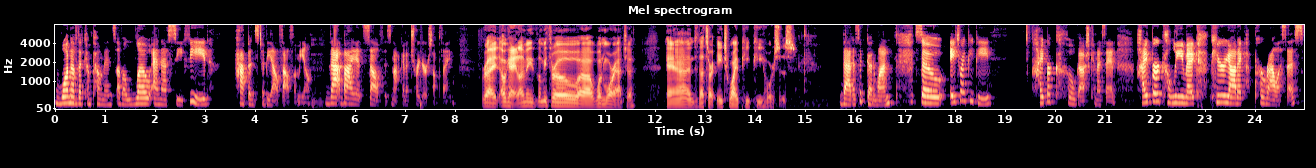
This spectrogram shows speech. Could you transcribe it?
one of the components of a low NSC feed happens to be alfalfa meal. Mm-hmm. That by itself is not going to trigger something. Right. Okay. Let me let me throw uh, one more at you, and that's our HYPP horses. That is a good one. So HYPP, hyper oh gosh, can I say it? Hyperkalemic periodic paralysis,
